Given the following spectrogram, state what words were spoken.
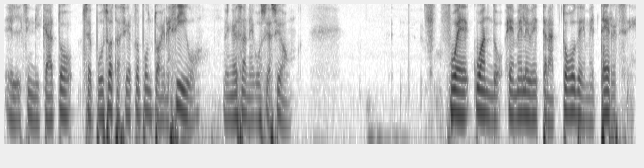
el sindicato se puso hasta cierto punto agresivo en esa negociación fue cuando MLB trató de meterse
